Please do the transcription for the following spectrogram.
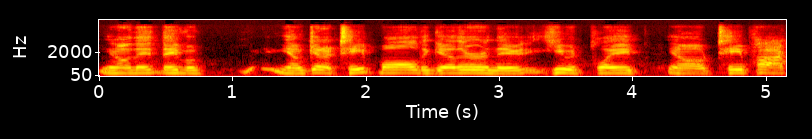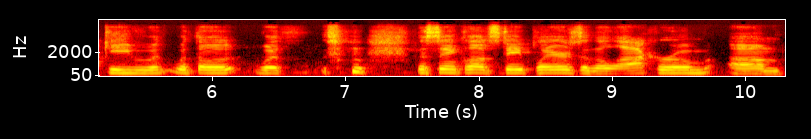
you know, they they would you know get a tape ball together and they he would play you know tape hockey with with the with the St. Cloud State players in the locker room. Um,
